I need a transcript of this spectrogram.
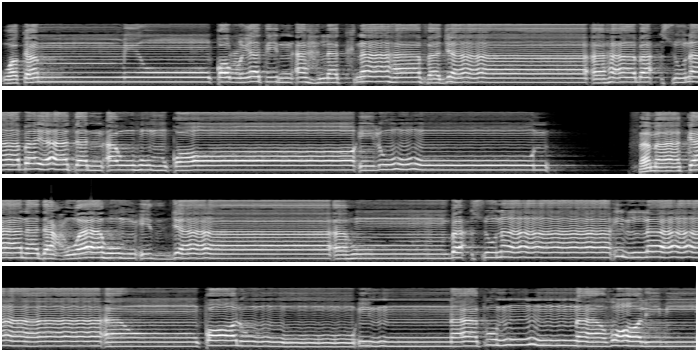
وكم من قريه اهلكناها فجاءها باسنا بياتا أو هم قائلون فما كان دعواهم اذ جاءهم باسنا الا ان قالوا انا كنا ظالمين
